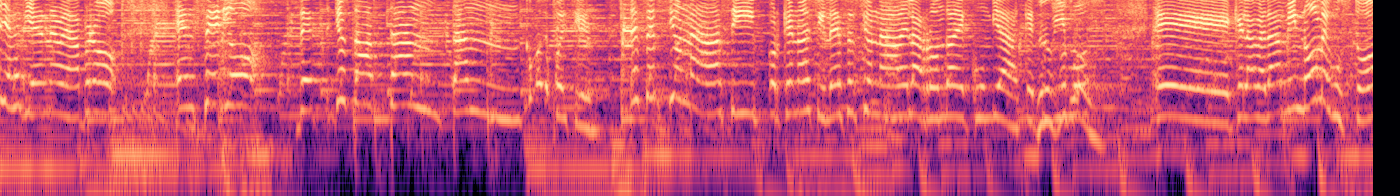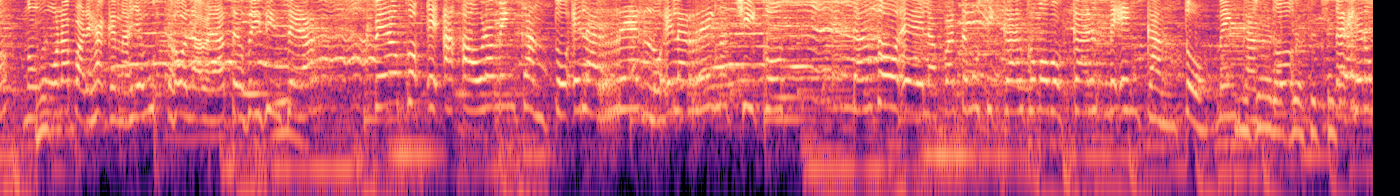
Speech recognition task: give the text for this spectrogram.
ya es viernes, ¿verdad? Pero en serio, yo estaba tan, tan, ¿cómo se puede decir? Decepcionada, sí, ¿por qué no decirle decepcionada de la ronda de cumbia que tuvimos? Eh, que la verdad a mí no me gustó, no hubo una pareja que me haya gustado, la verdad, te soy sincera. Pero eh, encantó el arreglo, el arreglo, chicos. Tanto eh, la parte musical como vocal me encantó, me Muchas encantó. gracias, Techi. Trajeron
